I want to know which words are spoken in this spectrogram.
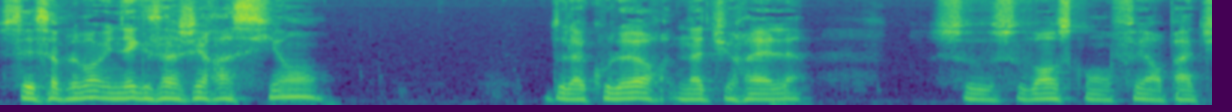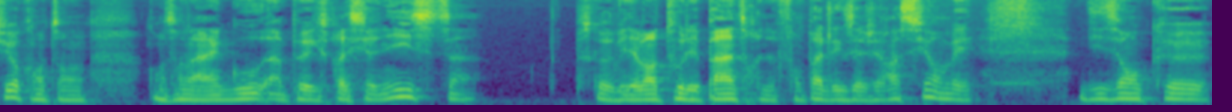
c'est simplement une exagération de la couleur naturelle. Souvent, ce qu'on fait en peinture, quand on, quand on a un goût un peu expressionniste, parce qu'évidemment, tous les peintres ne font pas de l'exagération, mais disons que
